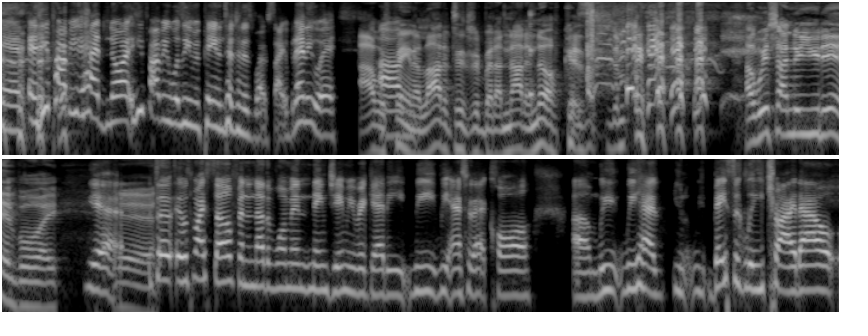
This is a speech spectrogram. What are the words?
and and he probably had no he probably wasn't even paying attention to his website. But anyway. I was um, paying a lot of attention, but not enough because I wish I knew you then, boy. Yeah. yeah. So it was myself and another woman named Jamie Rigetti. We we answered that call. Um, we we had you know we basically tried out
